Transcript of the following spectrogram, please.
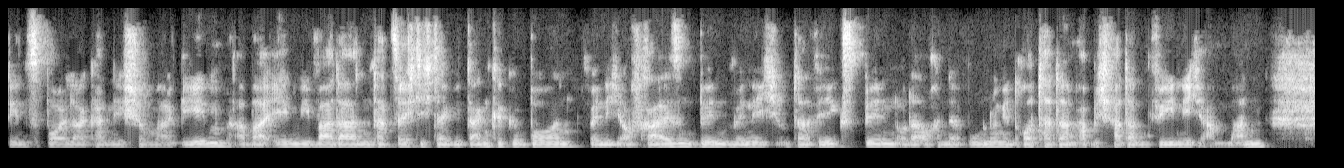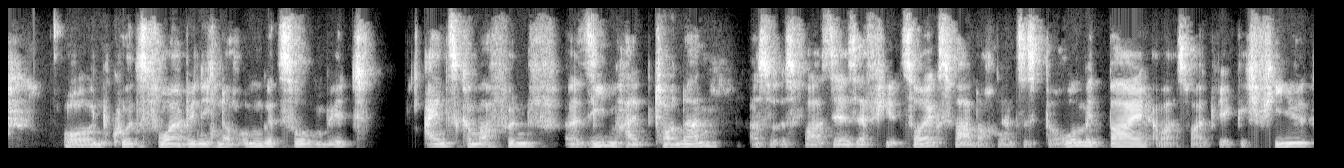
Den Spoiler kann ich schon mal geben, aber irgendwie war dann tatsächlich der Gedanke geboren, wenn ich auf Reisen bin, wenn ich unterwegs bin oder auch in der Wohnung in Rotterdam, habe ich verdammt wenig am Mann. Und kurz vorher bin ich noch umgezogen mit 1,5, äh, 7,5 Tonnen. Also es war sehr, sehr viel Zeug. Es war noch ein ganzes Büro mit bei, aber es war halt wirklich viel.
